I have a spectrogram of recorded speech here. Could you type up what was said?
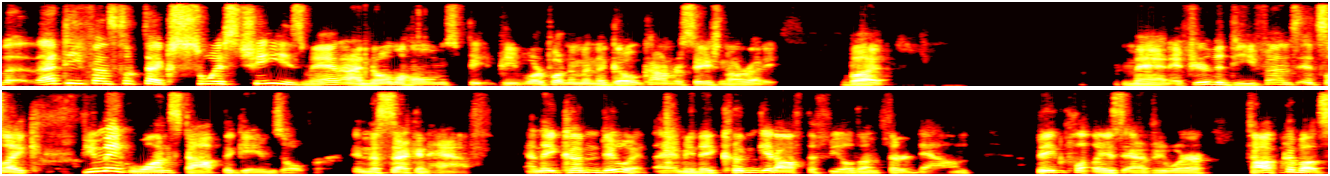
Th- That defense looked like Swiss cheese, man. And I know Mahomes, pe- people are putting him in the GOAT conversation already. But man, if you're the defense, it's like if you make one stop, the game's over in the second half. And they couldn't do it. I mean, they couldn't get off the field on third down. Big plays everywhere. Talk about.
